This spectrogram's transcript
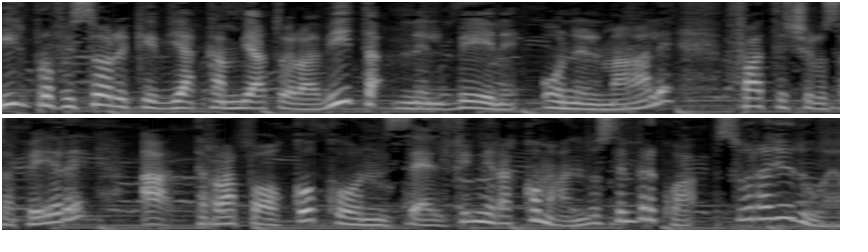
il professore che vi ha cambiato la vita nel bene o nel male, fatecelo sapere a tra poco con Selfie, mi raccomando sempre qua su Radio 2.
